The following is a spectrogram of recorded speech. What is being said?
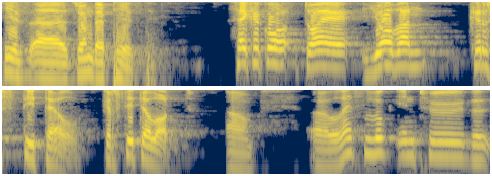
He is uh, John Baptist. Секако тоа е Јован Крстител, крстителот. Um, uh, let's look into the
